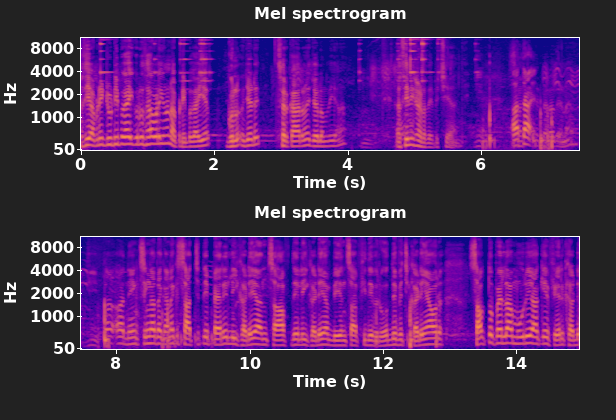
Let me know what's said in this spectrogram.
ਅਸੀਂ ਆਪਣੀ ਡਿਊਟੀ ਪਕਾਈ ਗੁਰੂ ਸਾਹਿਬ ਵਾਲੀ ਉਹਨਾਂ ਨੇ ਆਪਣੀ ਪਕਾਈ ਹੈ ਗੁਲ- ਜਿਹੜੇ ਸਰਕਾਰ ਨੇ ਜ਼ੁਲਮ ਦੀ ਹੈ ਨਾ ਅਸੀਂ ਨਹੀਂ ਖੜਦੇ ਪਿੱਛੇ ਹਾਂਜੀ। ਆ ਤਾਂ ਜੀ ਤਾਂ ਅਨੇਕ ਸਿੰਘਾਂ ਦਾ ਕਹਿਣਾ ਕਿ ਸੱਚ ਤੇ ਪਹਿਰੇ ਲਈ ਖੜੇ ਆ ਇਨਸਾਫ ਦੇ ਲਈ ਖੜੇ ਆ ਬੇਇਨਸਾਫੀ ਦੇ ਵਿਰੋਧ ਦੇ ਵਿੱਚ ਖੜੇ ਆ ਔਰ ਸਭ ਤੋਂ ਪਹਿਲਾਂ ਮੂਰੇ ਆ ਕੇ ਫਿਰ ਖੜੇ ਨੇ।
